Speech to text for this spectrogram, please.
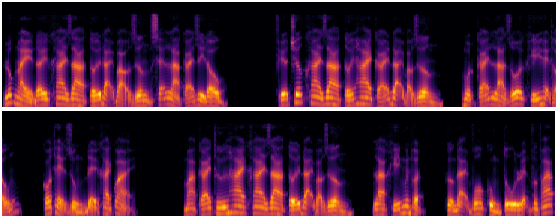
lúc này đây khai ra tới đại bảo dương sẽ là cái gì đâu. Phía trước khai ra tới hai cái đại bảo dương, một cái là dôi khí hệ thống, có thể dùng để khai quải. Mà cái thứ hai khai ra tới đại bảo dương, là khí nguyên thuật, cường đại vô cùng tu luyện phương pháp.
